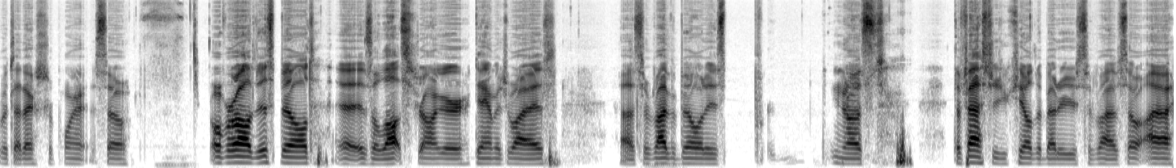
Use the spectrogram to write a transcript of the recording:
with that extra point. So overall, this build uh, is a lot stronger damage-wise. Uh, survivability is, you know, it's the faster you kill, the better you survive. So uh,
